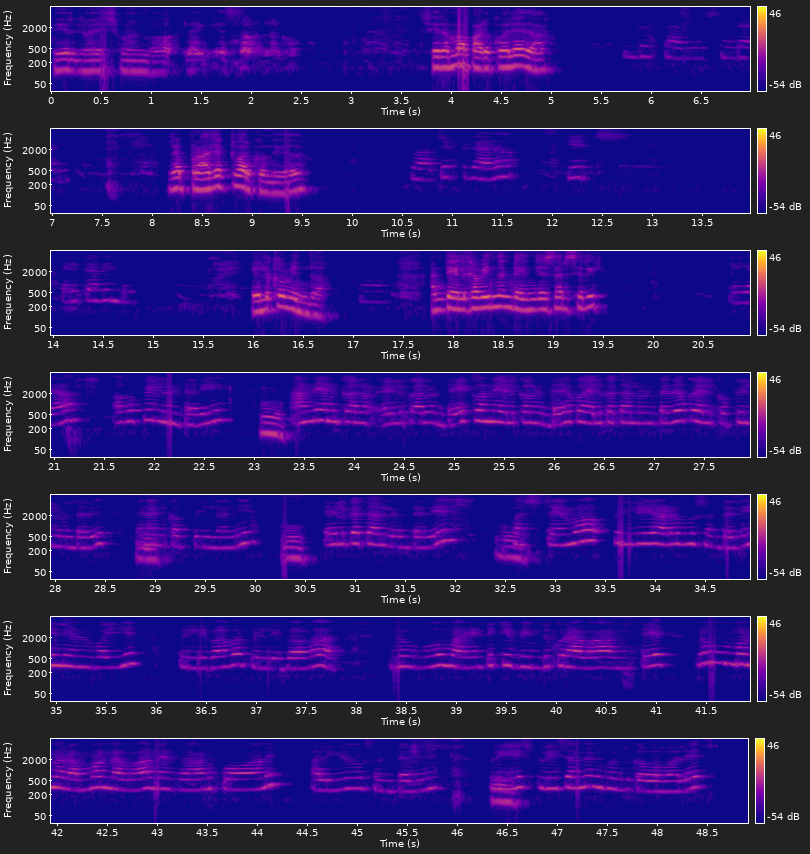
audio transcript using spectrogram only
దీర్ఘాయుష్మాన్ భవ లైక్ చేస్తా వాళ్ళకు శిరమ్మ పడుకోలేదా రేపు ప్రాజెక్ట్ వర్క్ ఉంది కదా ప్రాజెక్ట్ కాదు స్కెచ్ ఎలుక ఎలుక విందా అంటే ఎలుక వింద అంటే ఏం చేస్తారు సిరి? ఒక పిల్లి ఉంటుంది. అన్ని ఎలుకలు ఎలుకలు ఉంటాయి కొన్ని ఎలుకలు ఉంటాయి ఒక ఎలుక తల్లి ఉంటుంది ఒక ఎలుక పిల్లి ఉంటుంది. నేను ఎలుక పిల్లని. ఎలుక తల్లి ఉంటుంది. ఫస్ట్ ఏమో పిల్లి ఆడ కూర్చుంటుంది నేను పోయి పిల్లి బాబా పిల్లి బాబా నువ్వు మా ఇంటికి విందుకు రావా అంటే నువ్వు మొన్న రమ్మన్నావా? నేను రాను పో అని అలిగి కూర్చుంటుంది ప్లీజ్ ప్లీజ్ అని నేను గుంజుకోవాలి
